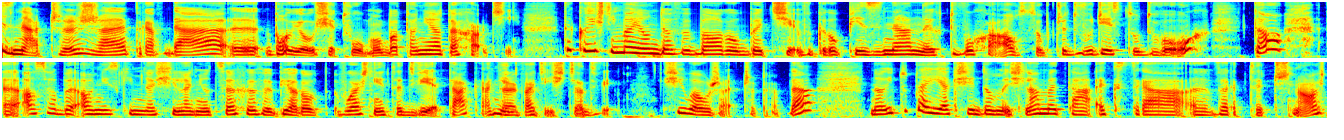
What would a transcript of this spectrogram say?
nie znaczy, że prawda, y, boją się tłumu, bo to nie o to chodzi. Tylko jeśli mają do wyboru być w grupie znanych dwóch osób czy dwudziestu dwóch, to e, osoby o niskim nasileniu cechy wybiorą właśnie te dwie, tak, a nie Tak. dwadzieścia dwie. Siłą rzeczy, prawda? No i tutaj, jak się domyślamy, ta ekstrawertyczność,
